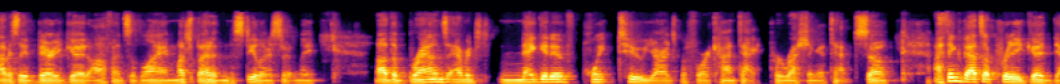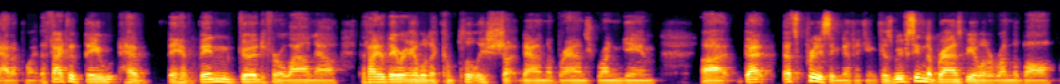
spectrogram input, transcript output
obviously a very good offensive line, much better than the Steelers, certainly. Uh, the Browns averaged negative 0.2 yards before contact per rushing attempt. So I think that's a pretty good data point. The fact that they have they have been good for a while now. The fact that they were able to completely shut down the Browns run game, uh, that that's pretty significant because we've seen the Browns be able to run the ball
